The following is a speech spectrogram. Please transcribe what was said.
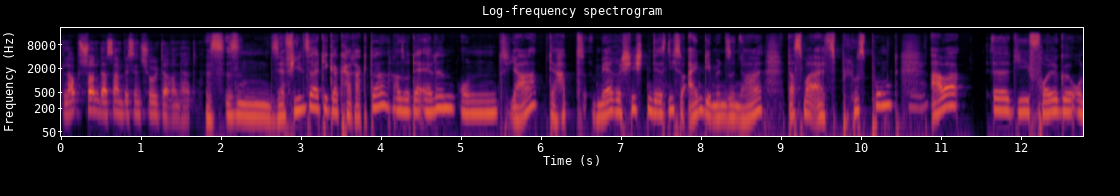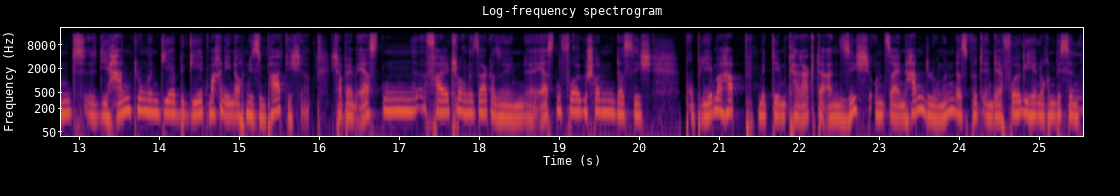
glaubt schon, dass er ein bisschen Schuld daran hat. Es ist ein sehr vielseitiger Charakter, also der Alan. Und ja, der hat mehrere Schichten, der ist nicht so eindimensional. Das mal als Pluspunkt. Mhm. Aber äh, die Folge und die Handlungen, die er begeht, machen ihn auch nicht sympathischer. Ich habe ja im ersten Fall schon gesagt, also in der ersten Folge schon, dass ich Probleme habe mit dem Charakter an sich und seinen Handlungen. Das wird in der Folge hier noch ein bisschen mhm.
